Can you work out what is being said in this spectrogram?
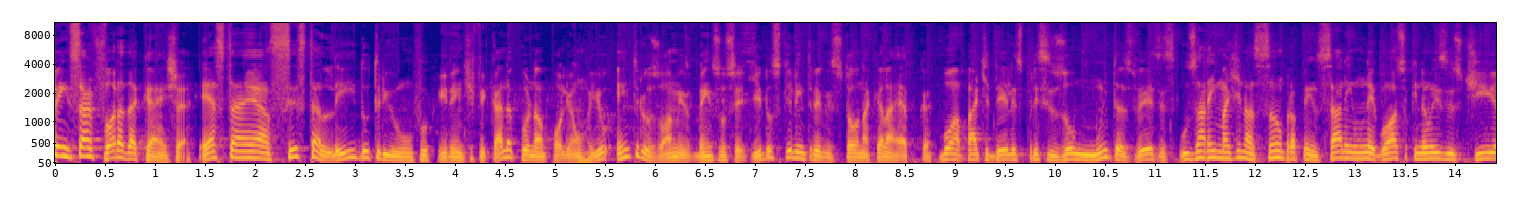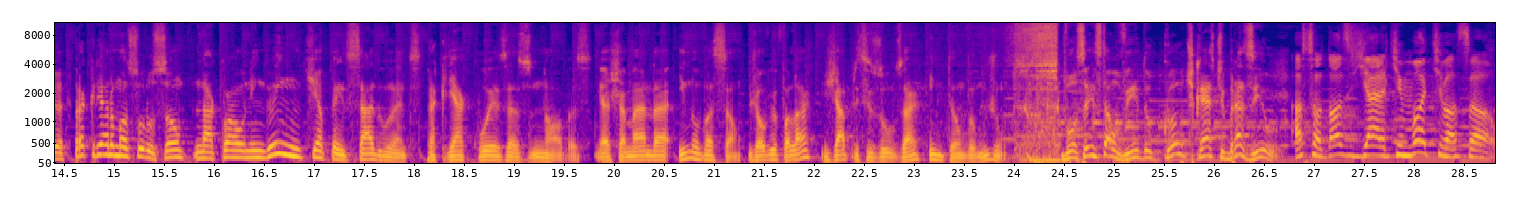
Pensar fora da caixa. Esta é a sexta lei do triunfo, identificada por Napoleão Hill entre os homens bem-sucedidos que ele entrevistou naquela época. Boa parte deles precisou muitas vezes usar a imaginação para pensar em um negócio que não existia, para criar uma solução na qual ninguém tinha pensado antes, para criar coisas novas. É a chamada inovação. Já ouviu falar? Já precisou usar? Então vamos juntos. Você está ouvindo o Coachcast Brasil. A sua dose diária de motivação.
